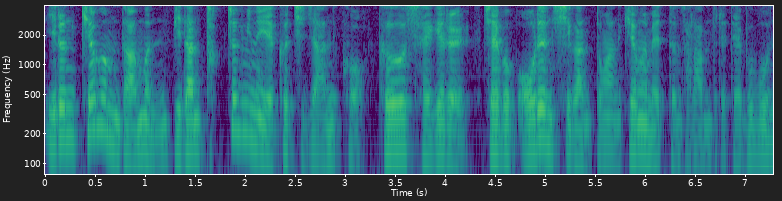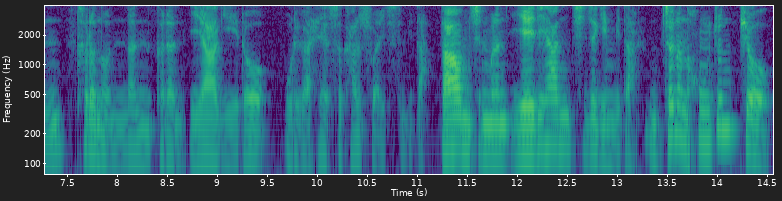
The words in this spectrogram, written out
이런 경험담은 비단 특정인에게 그치지 않고 그 세계를 제법 오랜 시간 동안 경험했던 사람들의 대부분 털어놓는 그런 이야기로 우리가 해석할 수가 있습니다. 다음 질문은 예리한 지적입니다. 저는 홍준표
